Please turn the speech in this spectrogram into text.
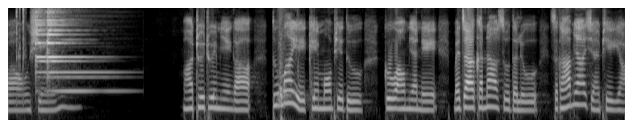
ပါအောင်ရှင်မထွေးထွေးမြင့်ကသူမရဲ့ခင်မွန်းဖြစ်သူကိုအောင်မြတ်နဲ့မကြာခဏဆိုသလိုစကားများရန်ပြေရာ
